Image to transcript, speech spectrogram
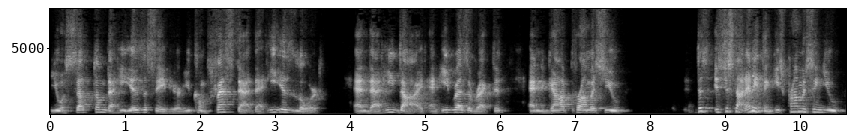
you accept Him that He is the Savior, you confess that that He is Lord, and that He died and He resurrected, and God promised you. This it's just not anything. He's promising you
